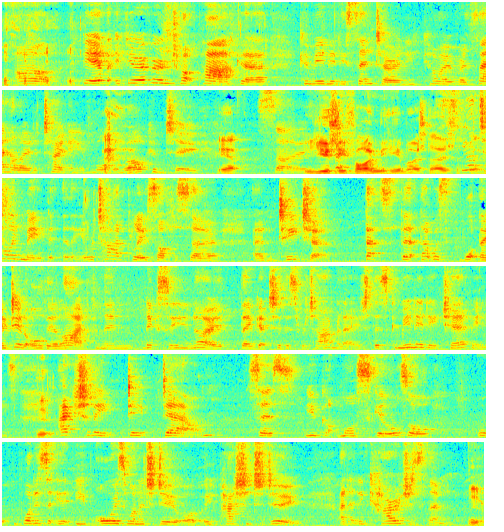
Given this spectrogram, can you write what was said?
Oh, if you ever if you're ever in Trott Park, uh, community centre, and you come over and say hello to Tony, you're more than welcome to. yeah. So You usually find me here most days. you're Yeah. Uh, telling me that, a retired police officer and teacher. That's that. That was what they did all their life, and then next thing you know, they get to this retirement age. This community champions Yeah. actually deep down says you've got more skills, or what is it you- you've always wanted to do, or you're passionate to do, and it encourages them. Yeah.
